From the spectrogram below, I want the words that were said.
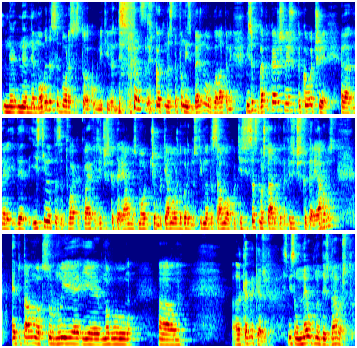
Не, не, не мога да се боря с този когнитивен дисонанс, който настъпва неизбежно в главата ми. Мисля, когато кажеш нещо такова, че а, нали, истината за това каква е физическата реалност, че тя може да бъде достигната само ако ти си с мащабите на физическата реалност, е тотално абсурдно и е, и е много... Как да кажа, в смисъл необнадеждаващо.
